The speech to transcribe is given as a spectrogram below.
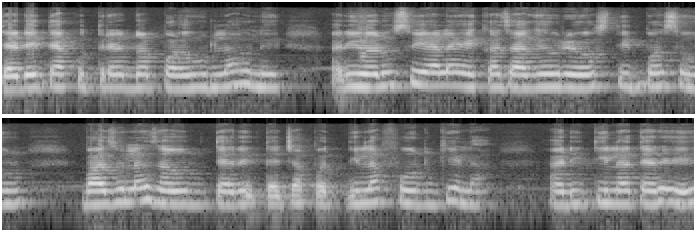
त्याने त्या कुत्र्यांना पळवून लावले आणि अनुसयाला एका जागेवर व्यवस्थित बसवून बाजूला जाऊन त्याने त्याच्या पत्नीला फोन केला. आणि तिला त्याने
